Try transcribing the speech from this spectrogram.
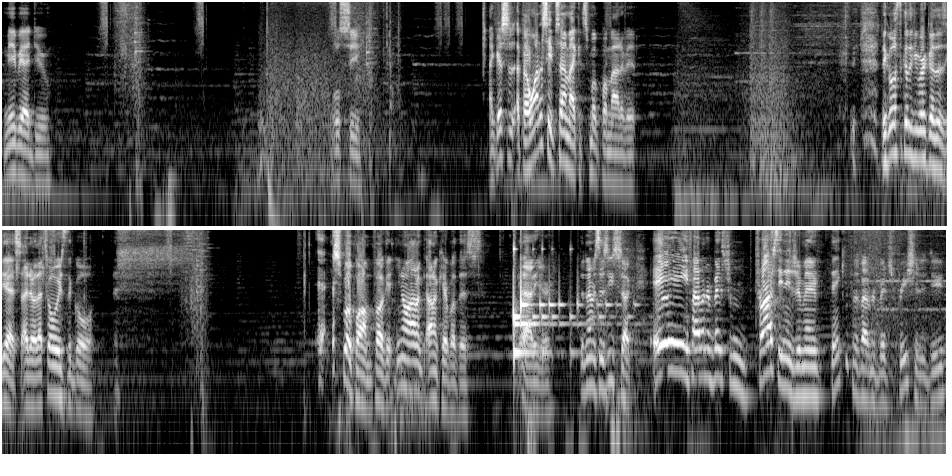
Maybe I do. We'll see. I guess if I want to save time, I can smoke bomb out of it. the goal is to kill the viewer because yes, I know that's always the goal. Eh, smoke bomb, fuck it. You know I don't, I don't care about this. Get out of here. The number says you suck. Hey, 500 bits from Frosty Ninja, man. Thank you for the 500 bits. Appreciate it, dude.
